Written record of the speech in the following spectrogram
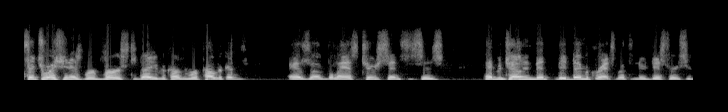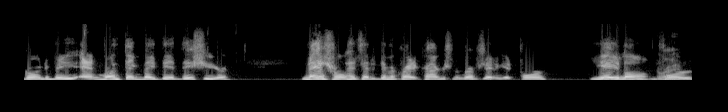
situation is reversed today because the Republicans, as of the last two censuses, have been telling the, the Democrats what the new districts are going to be. And one thing they did this year, Nashville has had a Democratic congressman representing it for yay long, right. for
